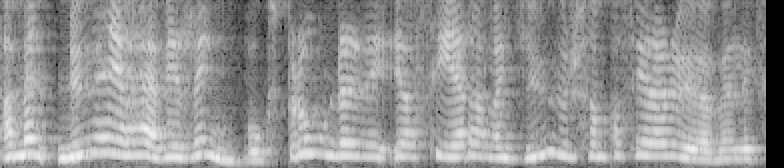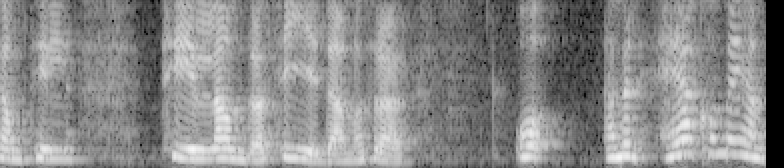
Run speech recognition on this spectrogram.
Ja men nu är jag här vid regnbågsbron där jag ser alla djur som passerar över liksom till, till andra sidan och sådär. Och ja men här kommer en,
